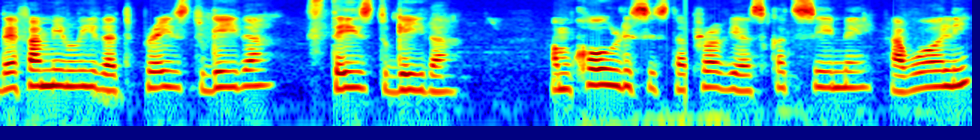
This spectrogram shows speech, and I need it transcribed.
The family that prays together stays together. I'm called Sister Provius Katsime Awoli,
